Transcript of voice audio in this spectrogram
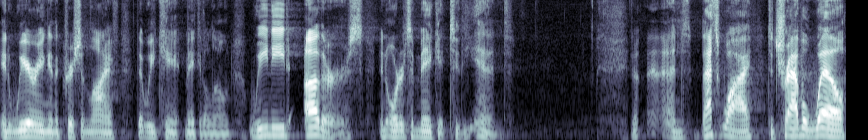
and wearying in the Christian life that we can't make it alone. We need others in order to make it to the end. And that's why to travel well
